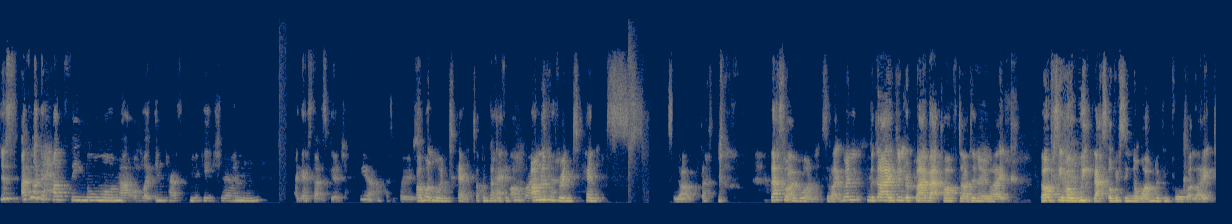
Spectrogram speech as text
Just, I feel like a healthy, normal amount of like in-person communication. Mhm. I guess that's good, Yeah. I suppose. I want more intense. I think I think, oh, right. I'm looking for intense love. That's that's what I want. So like when the guy didn't reply back after I don't know like obviously a whole week. That's obviously not what I'm looking for. But like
